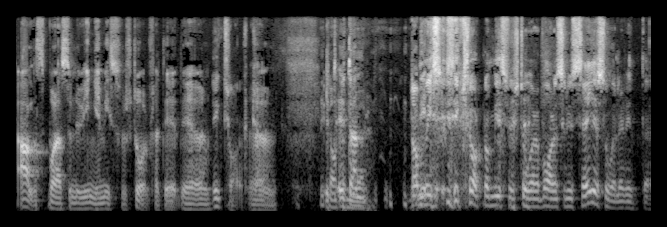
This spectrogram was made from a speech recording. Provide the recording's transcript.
alls. Bara så nu ingen missförstår. För att det, det, det är klart. Uh, det är klart utan, de miss, det är klart de missförstår vare sig du säger så eller inte.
